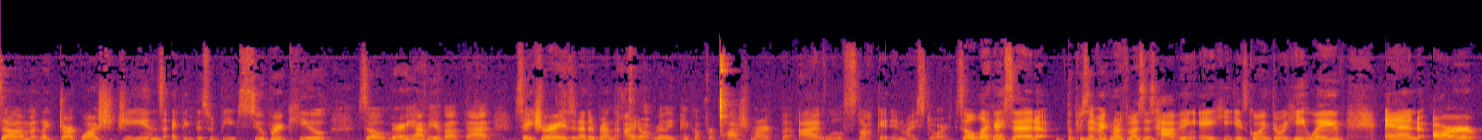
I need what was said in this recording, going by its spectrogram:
some like dark wash jeans. I think this would be super cute. So very happy about that. Sanctuary is another brand that I don't really pick up for Poshmark, but I will stock it in my store. So like I said, the Pacific Northwest is having a heat, is going through a heat wave and our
